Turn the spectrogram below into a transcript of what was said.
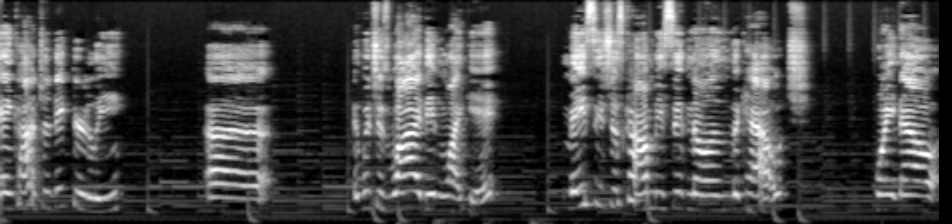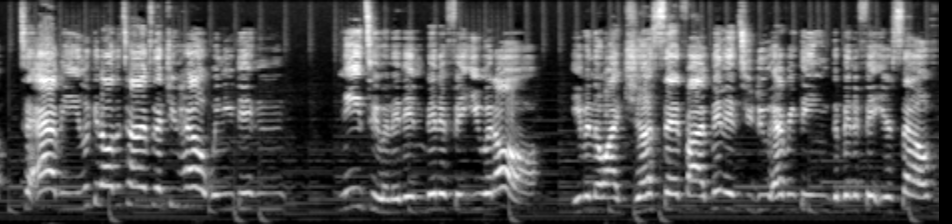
and contradictorily, uh, which is why I didn't like it. Macy's just calmly sitting on the couch, pointing out to Abby, look at all the times that you helped when you didn't need to and it didn't benefit you at all. Even though I just said five minutes, you do everything to benefit yourself.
